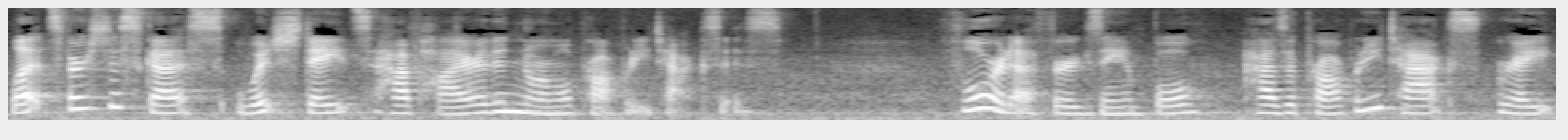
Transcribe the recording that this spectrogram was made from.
Let's first discuss which states have higher than normal property taxes. Florida, for example, has a property tax rate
